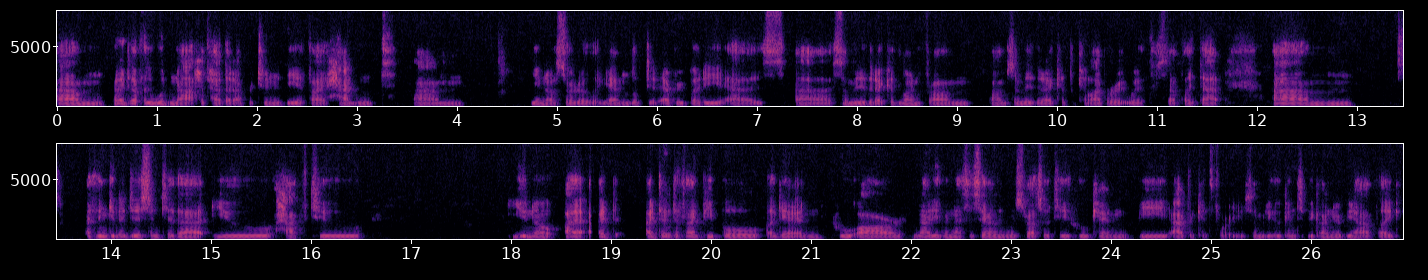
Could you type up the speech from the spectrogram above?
um, but i definitely would not have had that opportunity if i hadn't um, you know sort of again looked at everybody as uh, somebody that i could learn from um, somebody that i could collaborate with stuff like that um, i think in addition to that you have to you know I, I identify people again who are not even necessarily in your specialty who can be advocates for you somebody who can speak on your behalf like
